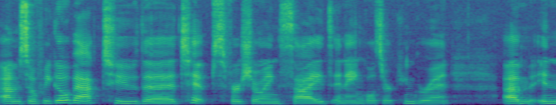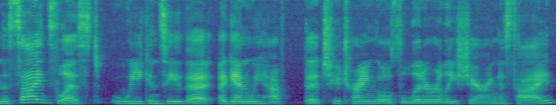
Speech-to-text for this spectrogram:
Um, so if we go back to the tips for showing sides and angles are congruent, um, in the sides list, we can see that, again, we have the two triangles literally sharing a side.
